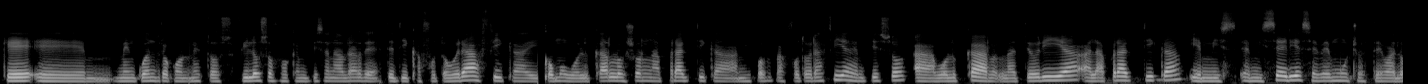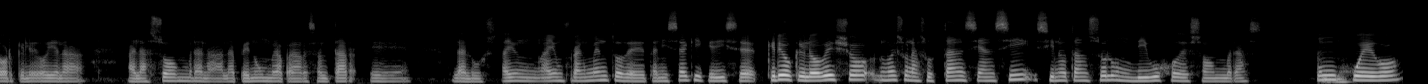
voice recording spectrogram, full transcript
que eh, me encuentro con estos filósofos que empiezan a hablar de estética fotográfica y cómo volcarlo yo en la práctica a mis propias fotografías, empiezo a volcar la teoría a la práctica y en mis, en mis series se ve mucho este valor que le doy a la, a la sombra, a la, penumbra para resaltar eh, la luz. Hay un, hay un fragmento de Tanizaki que dice, creo que lo bello no es una sustancia en sí, sino tan solo un dibujo de sombras, un juego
